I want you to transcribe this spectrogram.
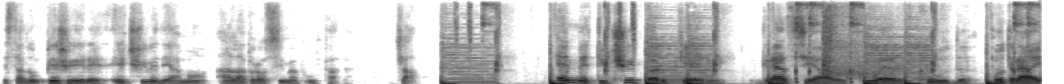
è stato un piacere e ci vediamo alla prossima puntata. Ciao. MTC Parrucchieri. Grazie al QR code potrai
